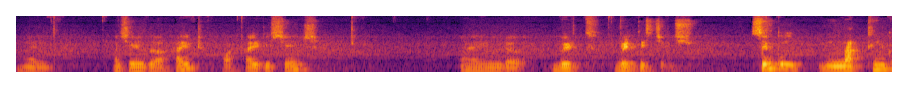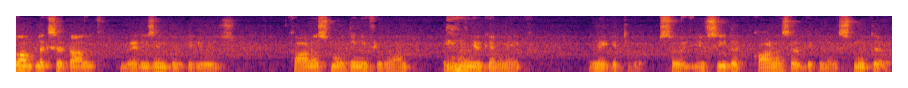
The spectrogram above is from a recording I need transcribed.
And I change the height or height is changed and uh, width width is changed. Simple nothing complex at all very simple to use. Corner smoothing if you want you can make make it here. So you see that corners are becoming smoother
